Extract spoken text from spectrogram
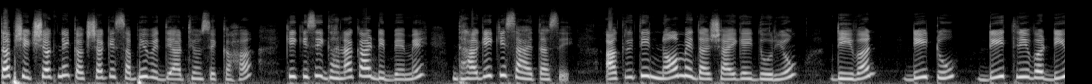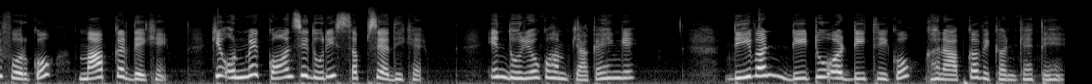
तब शिक्षक ने कक्षा के सभी विद्यार्थियों से कहा कि किसी घनाकार डिब्बे में धागे की सहायता से आकृति नौ में दर्शाई गई दूरियों D1, D2, D3 व D4 को माप कर देखें कि उनमें कौन सी दूरी सबसे अधिक है। इन दूरियों को हम क्या कहेंगे? D1, D2 और D3 को घनाभ का विकर्ण कहते हैं।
